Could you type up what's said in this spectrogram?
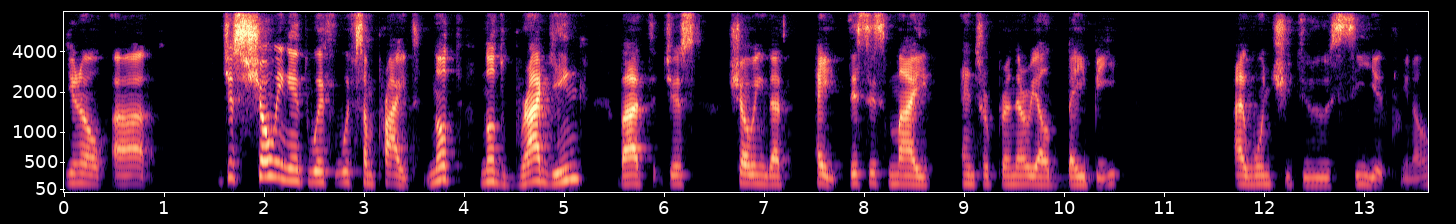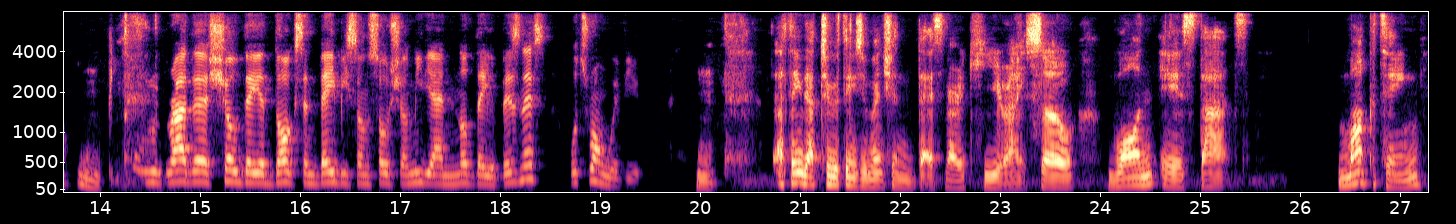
you know uh, just showing it with with some pride. Not not bragging but just showing that hey this is my entrepreneurial baby I want you to see it, you know. Mm. People would rather show their dogs and babies on social media and not their business. What's wrong with you? Mm. I think there are two things you mentioned that is very key, right? So one is that marketing,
